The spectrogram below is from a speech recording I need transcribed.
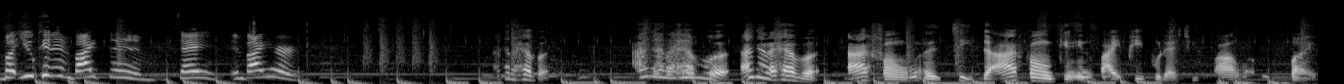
But you can invite them. Say, invite her. I gotta have a. I gotta have a. I gotta have a iPhone. Uh, see, the iPhone can invite people that you follow. Like,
